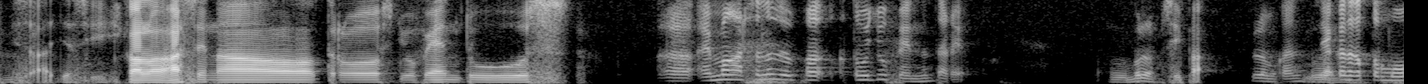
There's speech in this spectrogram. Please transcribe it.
bisa aja sih kalau Arsenal terus Juventus Eh, emang Arsenal udah ketemu Juventus ntar ya? belum sih pak Belum kan? Dia kan ketemu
